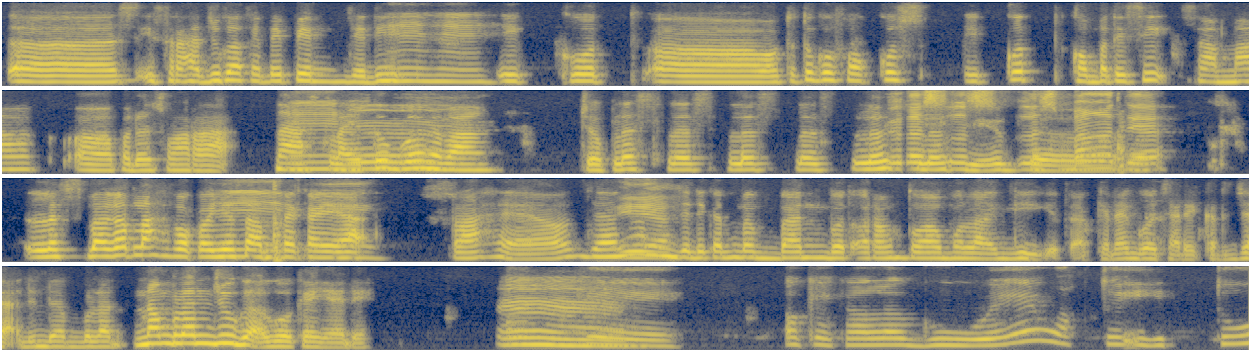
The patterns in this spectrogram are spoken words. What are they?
eh, istirahat juga kayak Pipin. Jadi Mhm. ikut eh, waktu itu gue fokus ikut kompetisi sama eh, paduan suara. Nah setelah itu gue Hmm. memang jobless, les, les, les, les, Les, les les, gitu. les banget ya. Les banget lah pokoknya Hmm, sampai kayak. Rahel, jangan Iya. menjadikan beban buat orang tuamu lagi gitu. Akhirnya gue cari kerja di enam bulan, enam bulan juga gue kayaknya deh. Hmm. Oke, oke. Kalau gue waktu itu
